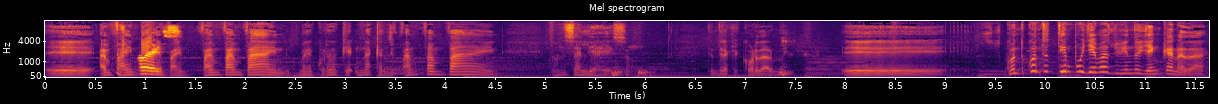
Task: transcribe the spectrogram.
I'm fine, I'm fine, fine, fine, fine. Me acuerdo que una canción, fine, fine, fine. ¿Dónde salía eso? Tendría que acordarme. Eh, ¿cuánto, ¿Cuánto tiempo llevas viviendo ya en Canadá?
